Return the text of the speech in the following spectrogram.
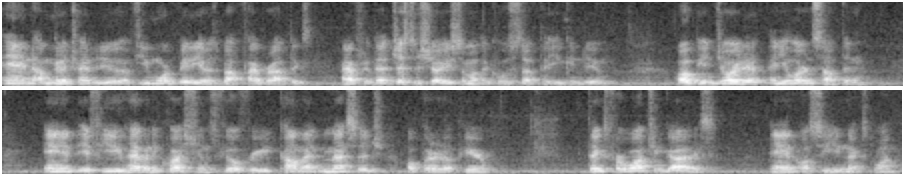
And I'm going to try to do a few more videos about fiber optics after that, just to show you some other cool stuff that you can do. I hope you enjoyed it and you learned something. And if you have any questions, feel free to comment and message. I'll put it up here. Thanks for watching, guys, and I'll see you next one.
